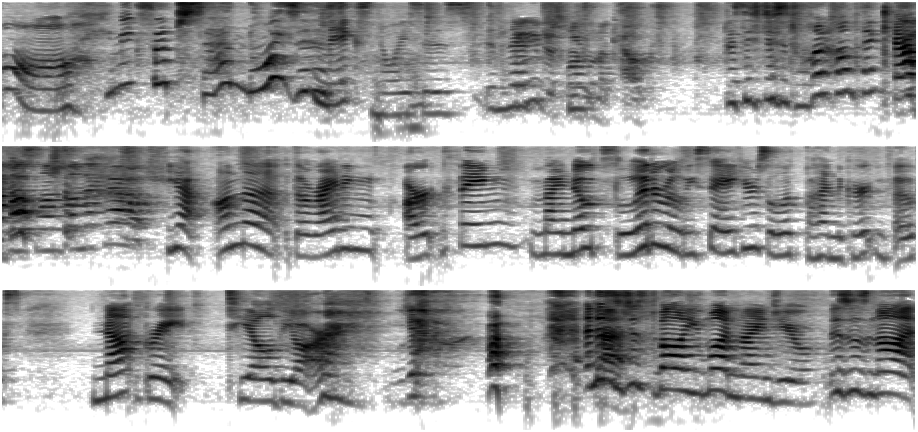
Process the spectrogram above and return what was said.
Oh, He makes such sad noises. He noises. makes noises. And they're cute. the couch. Does he just want on the He couch? just wants on the couch. Yeah, on the the writing art thing, my notes literally say, "Here's a look behind the curtain, folks. Not great. TLDR." Yeah. And this is just volume one, mind you. This is not.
